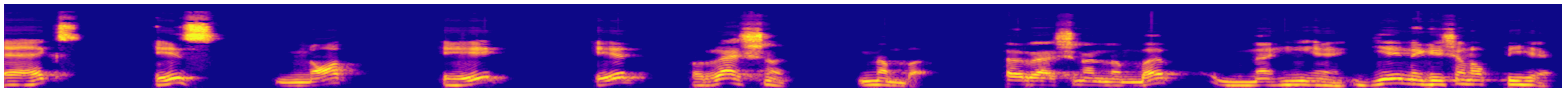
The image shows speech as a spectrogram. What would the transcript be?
x is not a a rational number rational number नहीं है। ये नेगेशन ऑफ़ पी है।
